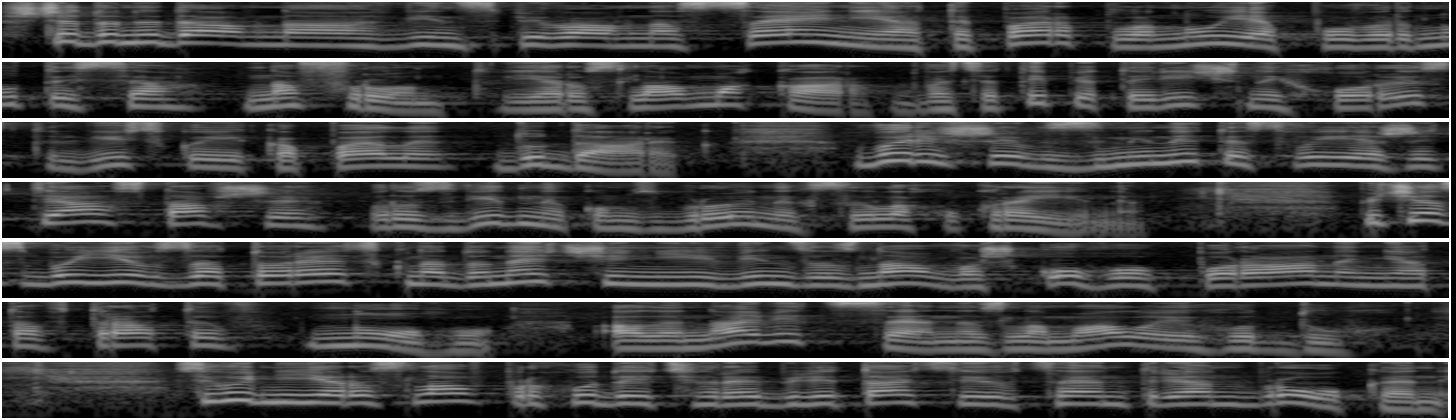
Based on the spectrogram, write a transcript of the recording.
Ще донедавна він співав на сцені, а тепер планує повернутися на фронт. Ярослав Макар, 25-річний хорист львівської капели Дударик, вирішив змінити своє життя, ставши розвідником Збройних силах України. Під час боїв за Торецьк на Донеччині він зазнав важкого поранення та втратив ногу, але навіть це не зламало його дух. Сьогодні Ярослав проходить реабілітацію в центрі Анброкен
